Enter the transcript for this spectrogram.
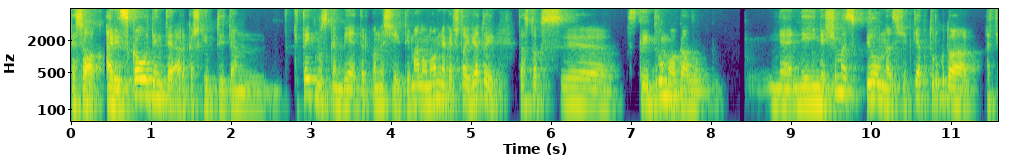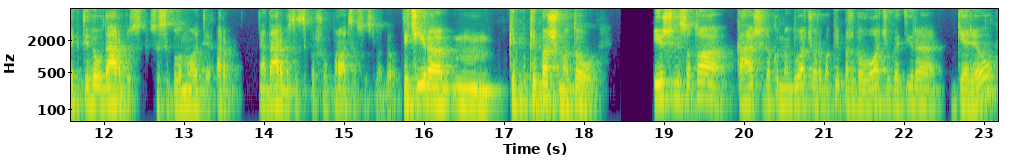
tiesiog ar įskaudinti, ar kažkaip tai ten kitaip nuskambėti ir panašiai. Tai mano nuomonė, kad šitoje vietoje tas toks e, skaidrumo gal ne, neįnešimas pilnas šiek tiek trukdo efektyviau darbus susiplanuoti, ar ne darbus, atsiprašau, procesus labiau. Tai čia yra, mm, kaip, kaip aš matau, iš viso to, ką aš rekomenduočiau arba kaip aš galvočiau, kad yra geriau,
